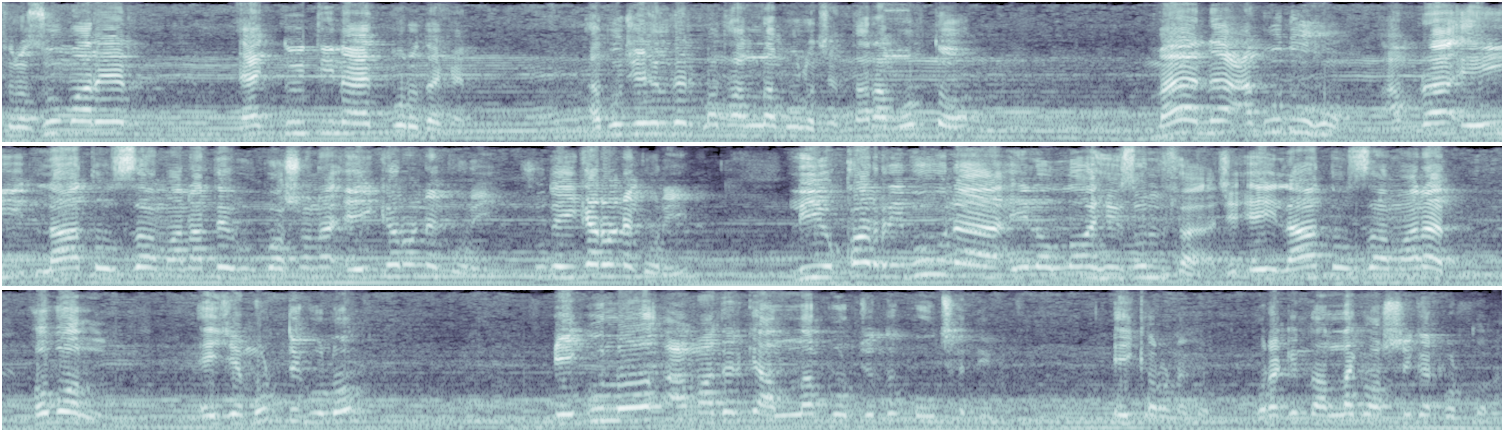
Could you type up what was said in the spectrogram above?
সুরা জুমারের এক, দুই, তিন আয়াত পরে দেখেন। আবু জেহেলদের কথা আল্লাহ বলেছেন। তারা বলতো, মা না আবুদুহুম আমরা এই লাত ওজ্জা মানাতের উপাসনা এই কারণে করি, শুধু এই কারণে করি। লিয়ুকাররিবুনা ইলাল্লাহি যুলফা যে এই লাত ওজ্জা মানাত, হবল, এই যে মূর্তিগুলো, এগুলো আমাদেরকে আল্লাহ পর্যন্ত পৌঁছে দিবে। এই কারণে ওরা কিন্তু আল্লাহকে অস্বীকার করতো না।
